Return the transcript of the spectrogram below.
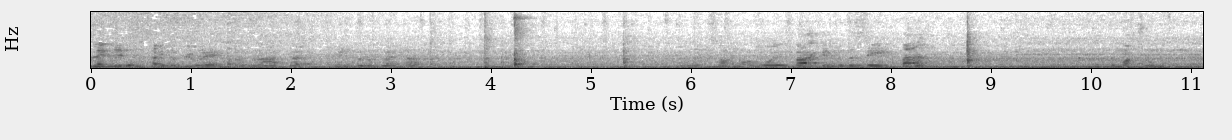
blended inside the puree. So we're gonna add that into the blender. And then some more oil back into the same pan. The mushrooms in there.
